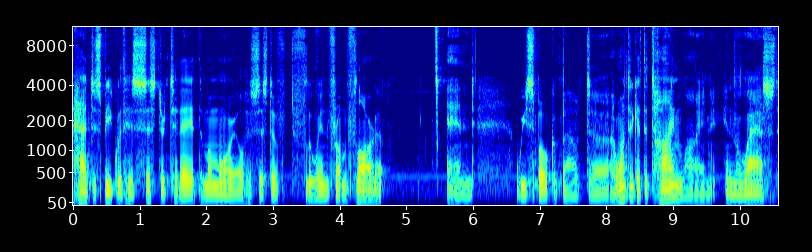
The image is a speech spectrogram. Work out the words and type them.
had to speak with his sister today at the memorial. His sister flew in from Florida, and we spoke about. Uh, I wanted to get the timeline in the last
